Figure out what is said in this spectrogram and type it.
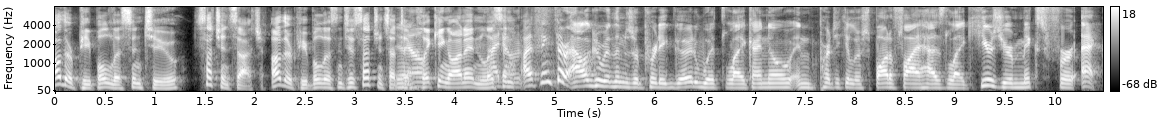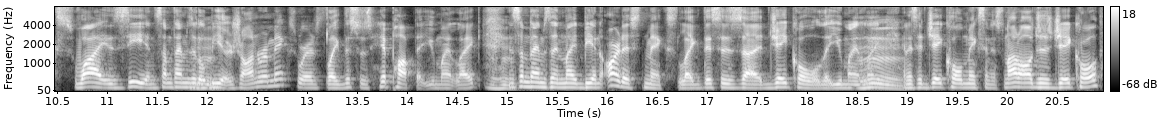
other people listen to such and such. Other people listen to such and such and No. clicking on it and listen. don't. I think their algorithms are pretty good with like I know in particular Spotify has like here's your mix for X, Y, Z, and sometimes it'll be a mhm. genre mix where it's like this is hip hop that you might like, mhm. and sometimes it might be an artist mix like this is uh, J Cole that you might like, mm. and it's a J Cole mix, and it's not all just J Cole,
